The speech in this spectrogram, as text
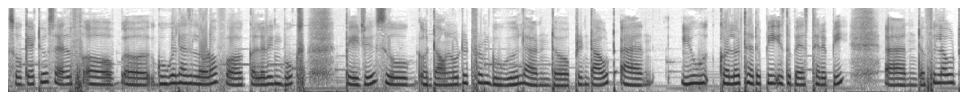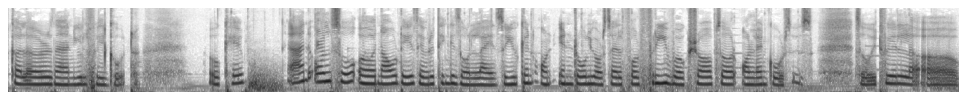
So get yourself uh, uh google has a lot of uh, coloring books pages. So uh, download it from google and print out. And you color therapy is the best therapy. And fill out colors and you'll feel good okay. And also uh, nowadays everything is online so you can on- enroll yourself for free workshops or online courses. So it will uh,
